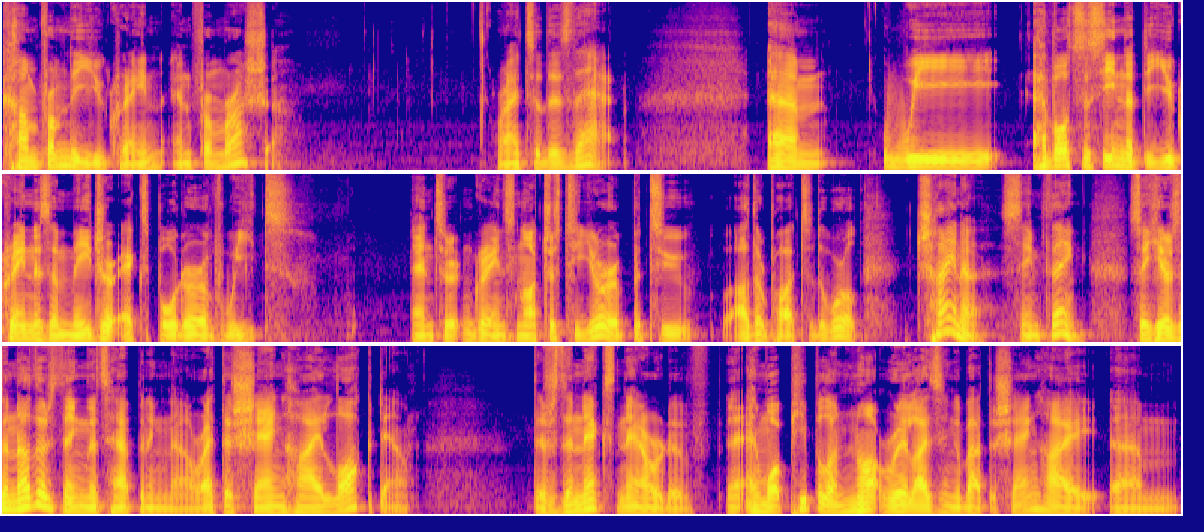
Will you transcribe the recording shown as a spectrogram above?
come from the Ukraine and from Russia. Right? So there's that. Um, we have also seen that the Ukraine is a major exporter of wheat and certain grains, not just to Europe, but to other parts of the world. China, same thing. So here's another thing that's happening now, right? The Shanghai lockdown. There's the next narrative. And what people are not realizing about the Shanghai um,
